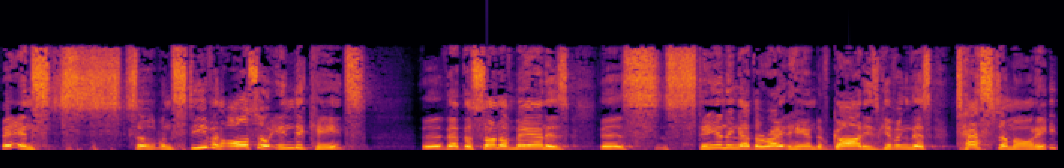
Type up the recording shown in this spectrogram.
And so when Stephen also indicates uh, that the Son of Man is, is standing at the right hand of God. He's giving this testimony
